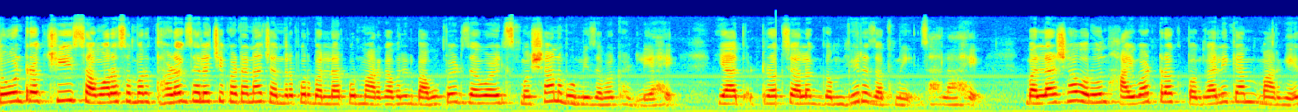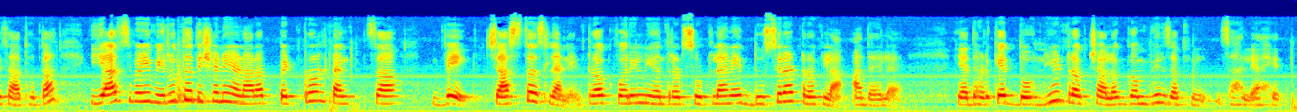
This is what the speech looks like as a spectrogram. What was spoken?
दोन ट्रकची समोरासमोर धडक झाल्याची घटना चंद्रपूर बल्लारपूर मार्गावरील बाबूपेठ जवळील स्मशानभूमीजवळ घडली आहे. यात ट्रक चालक गंभीर जखमी झाला आहे. बल्लारशावरून हायवा ट्रक बंगाली कॅम्प मार्गे जात होता. याच वेळी विरुद्ध दिशेने येणारा पेट्रोल टँकचा वेग जास्त असल्याने ट्रकवरील नियंत्रण सुटल्याने दुसऱ्या ट्रकला आदळला या धडकेत दोन्ही ट्रक चालक गंभीर जखमी झाले आहेत.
